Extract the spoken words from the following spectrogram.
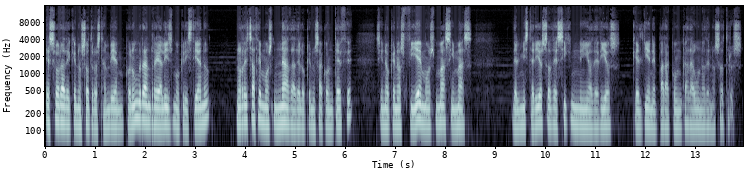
Es hora de que nosotros también, con un gran realismo cristiano, no rechacemos nada de lo que nos acontece, sino que nos fiemos más y más del misterioso designio de Dios que Él tiene para con cada uno de nosotros.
